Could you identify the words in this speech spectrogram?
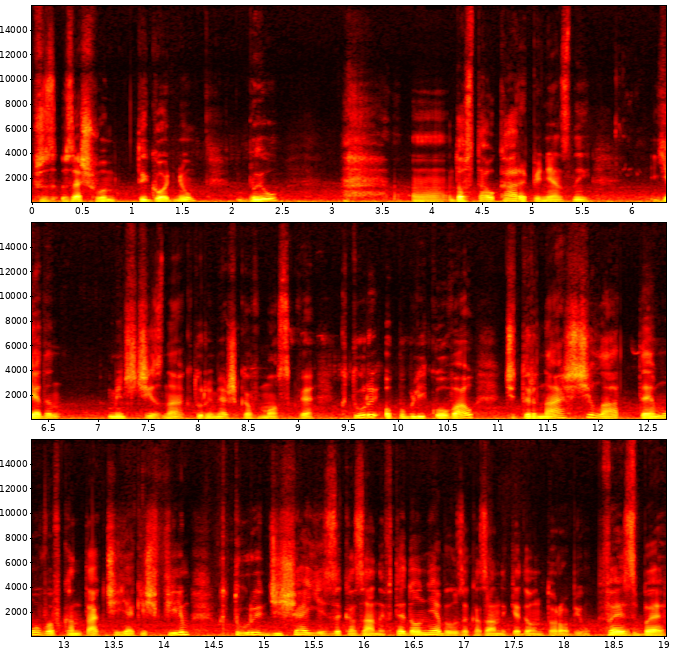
w zeszłym tygodniu był, dostał karę pieniężnej jeden mężczyzna, który mieszka w Moskwie, który opublikował 14 lat temu we Wkontakcie jakiś film, który dzisiaj jest zakazany. Wtedy on nie był zakazany, kiedy on to robił. FSB,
